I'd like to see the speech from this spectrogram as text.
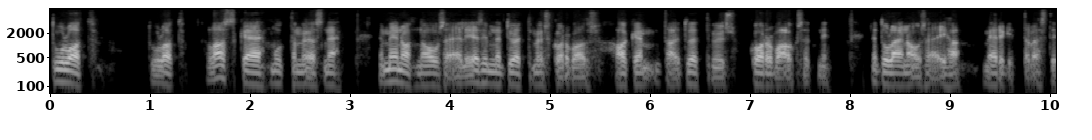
tulot, tulot laskee, mutta myös ne, ne menot nousee. Eli esimerkiksi työttömyyskorvaus tai työttömyyskorvaukset, niin ne tulee nousee ihan merkittävästi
